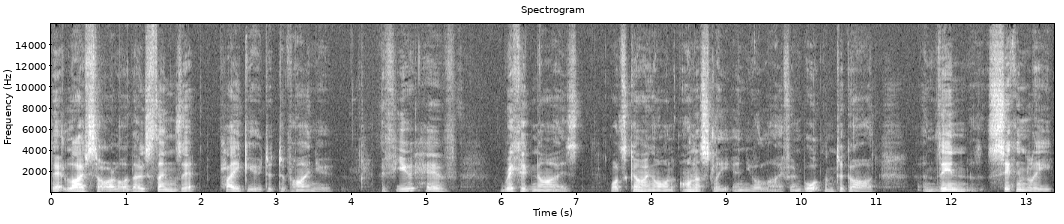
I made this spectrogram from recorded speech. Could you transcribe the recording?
that lifestyle or those things that plague you to define you. If you have recognized what's going on honestly in your life and brought them to God and then, secondly,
